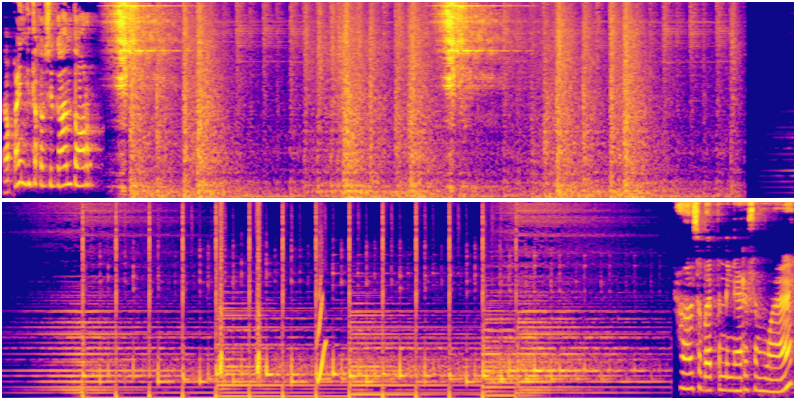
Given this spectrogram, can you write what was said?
ngapain kita harus ke kantor? Halo sobat pendengar semua,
